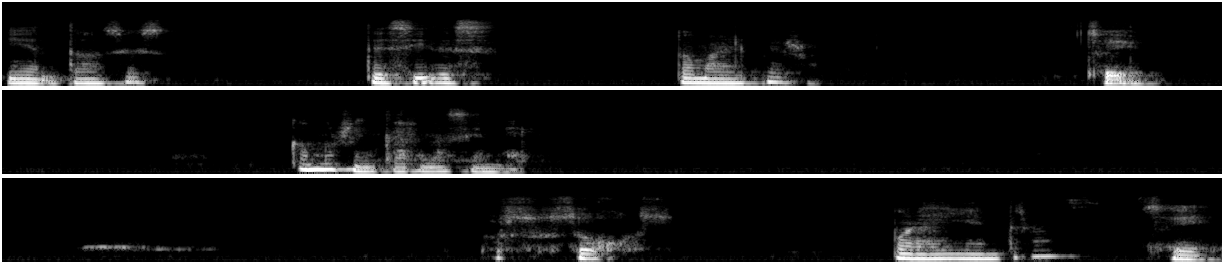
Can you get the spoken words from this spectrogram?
Y entonces decides tomar el perro. Sí, ¿Cómo reencarnas en él? Por sus ojos. ¿Por ahí entras? Sí,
